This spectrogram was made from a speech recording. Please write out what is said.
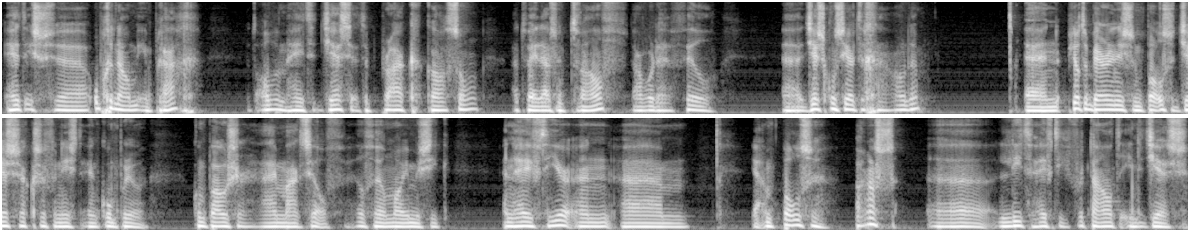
het is uh, opgenomen in Praag. Het album heet Jazz at the Prague Castle uit 2012. Daar worden veel jazzconcerten gehouden. En Piotr Baron is een Poolse jazzsaxofonist en composer. Hij maakt zelf heel veel mooie muziek. En heeft hier een, um, ja, een Poolse paaslied uh, heeft hij vertaald in de jazz.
